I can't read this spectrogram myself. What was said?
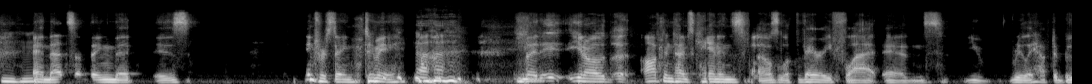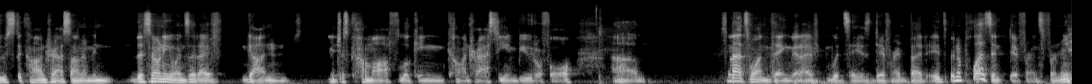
mm-hmm. and that's something that is interesting to me. uh-huh. But it, you know, oftentimes Canon's files look very flat, and you really have to boost the contrast on them. And the Sony ones that I've gotten, they just come off looking contrasty and beautiful. Um, so that's one thing that I would say is different, but it's been a pleasant difference for me.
